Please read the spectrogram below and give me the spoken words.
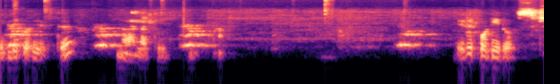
இட்லி பொடி எடுத்து மேலே தூக்கி இது பொடி ரோஸ்ட்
